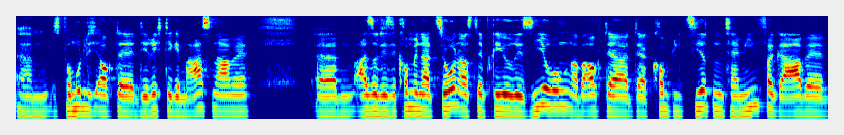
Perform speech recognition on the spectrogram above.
Ähm, ist vermutlich auch der, die richtige Maßnahme. Ähm, also diese Kombination aus der Priorisierung, aber auch der, der komplizierten Terminvergabe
